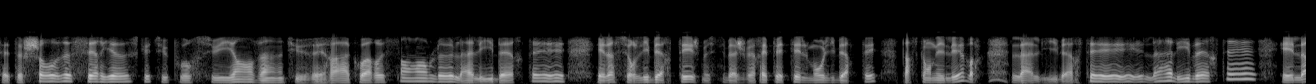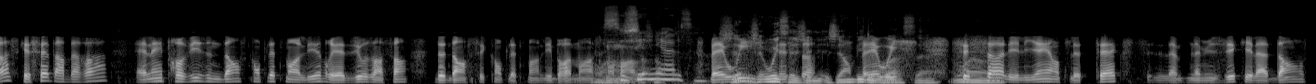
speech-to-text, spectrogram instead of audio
cette chose sérieuse que tu poursuis en vain, tu verras à quoi ressemble la liberté. Et là, sur liberté, je me suis dit, ben, je vais répéter le mot liberté parce qu'on est libre. La liberté, la liberté. Et là, ce qu'elle fait, Barbara, elle improvise une danse complètement libre et elle dit aux enfants de danser complètement librement à ce Wow. moment-là. C'est génial ça. Ben oui, j'ai- oui, c'est génial. J'ai envie Ben de oui. voir ça. C'est Ouais, ouais. ça, les liens entre le texte, la, la musique et la danse.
